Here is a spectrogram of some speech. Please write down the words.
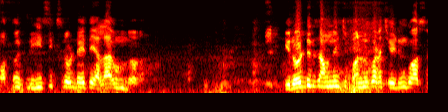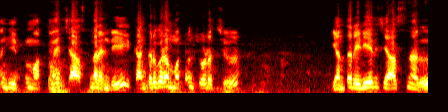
మొత్తం ఇప్పుడు e ఈ సిక్స్ రోడ్ అయితే ఎలా ఉందో. ఈ రోడ్డుకి సంబంధించి పనులు కూడా చేయడం కోసం అని చెప్పి మొత్తం అయితే చేస్తున్నారండి. కంకర కూడా మొత్తం చూడొచ్చు. ఎంత రెడీ అయితే చేస్తున్నారు.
